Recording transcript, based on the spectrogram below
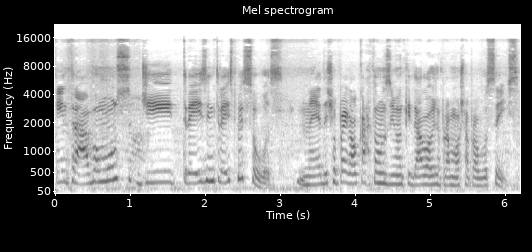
entrávamos de três em três pessoas, né? Deixa eu pegar o cartãozinho aqui da loja para mostrar para vocês.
